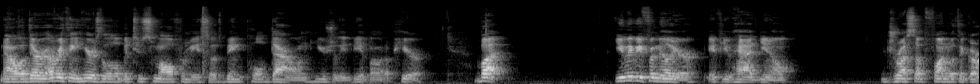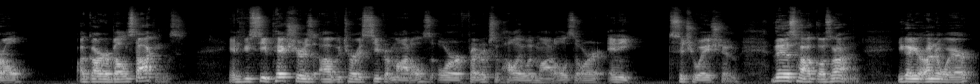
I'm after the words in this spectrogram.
Now, there, everything here is a little bit too small for me, so it's being pulled down. Usually, it'd be about up here. But you may be familiar if you had, you know, dress up fun with a girl, a garter belt and stockings. And if you see pictures of Victoria's Secret models or Frederick's of Hollywood models or any situation, this is how it goes on. You got your underwear,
